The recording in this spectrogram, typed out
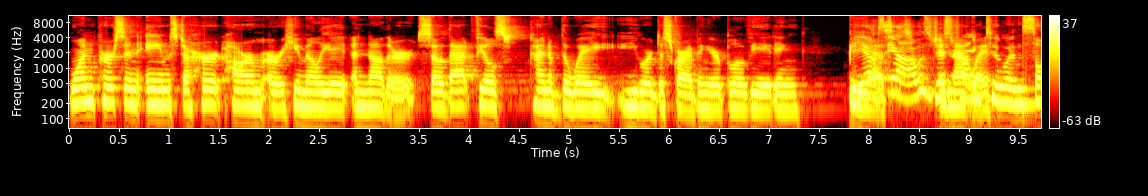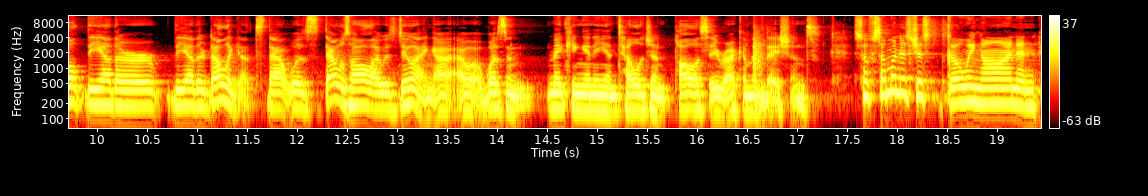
one person aims to hurt, harm, or humiliate another. So that feels kind of the way you are describing your bloviating. Yes, yeah, I was just trying way. to insult the other the other delegates. That was that was all I was doing. I, I wasn't making any intelligent policy recommendations. So if someone is just going on and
